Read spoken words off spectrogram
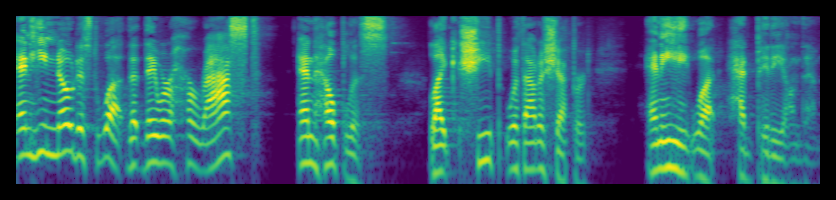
And he noticed what? That they were harassed and helpless, like sheep without a shepherd. And he, what? Had pity on them.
